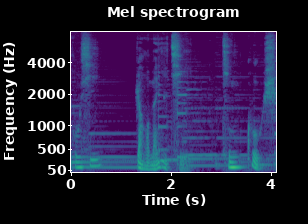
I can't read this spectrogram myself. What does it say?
呼吸，让我们一起听故事。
